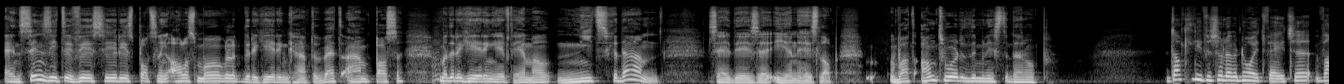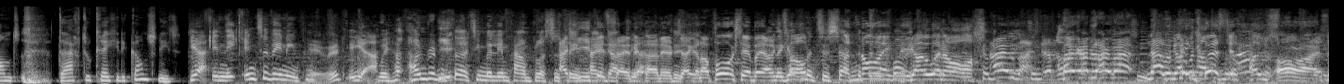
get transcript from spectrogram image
En sinds die tv-serie is plotseling alles mogelijk. De regering gaat de wet aanpassen, maar de regering heeft helemaal niets gedaan, zei deze Ian. Wat antwoordde de minister daarop? Dat, lieve, zullen we nooit weten, want daartoe kreeg je de kans niet. Yeah. In the intervening period, Yeah. we 130 million pound plus has Actually, been you paid did out say that earlier, Jake, and unfortunately, I'm told government has set up a annoyingly. deposit. Go and ask. Over. The programme's over. No, Now, go big and ask question. the post All right.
